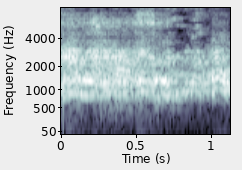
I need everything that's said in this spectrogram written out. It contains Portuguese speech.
Nessa.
